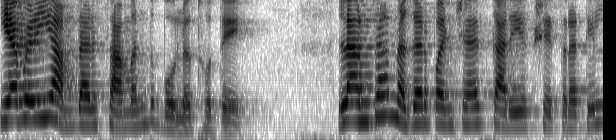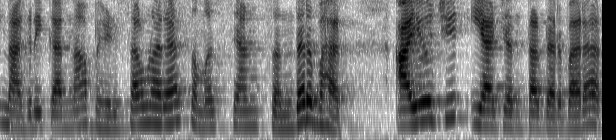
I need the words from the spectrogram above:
यावेळी आमदार सामंत बोलत होते. लांजा नगरपंचायत कार्यक्षेत्रातील नागरिकांना भेडसावणाऱ्या समस्यांसंदर्भात आयोजित या जनता दरबारात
